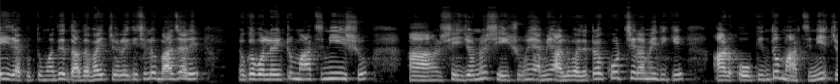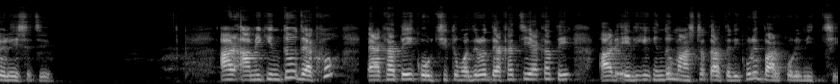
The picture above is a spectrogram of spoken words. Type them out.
এই দেখো, তোমাদের দাদাভাই চলে গেছিল বাজারে ওকে বললাম, একটু মাছ নিয়ে এসো। আর সেই জন্য সেই সময় আমি আলু ভাজাটাও করছিলাম এদিকে, আর ও কিন্তু মাছ নিয়ে চলে এসেছে। আর আমি কিন্তু দেখো এক হাতেই করছি, তোমাদেরও দেখাচ্ছি এক হাতে, আর এদিকে কিন্তু মাছটা তাড়াতাড়ি করে বার করে নিচ্ছি।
